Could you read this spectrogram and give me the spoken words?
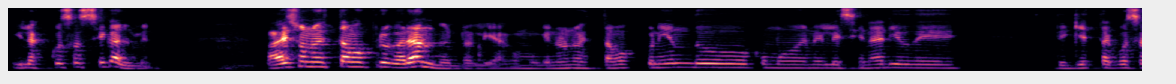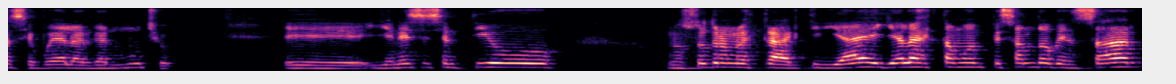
y las cosas se calmen. Para eso nos estamos preparando en realidad, como que no nos estamos poniendo como en el escenario de, de que esta cosa se pueda alargar mucho. Eh, y en ese sentido, nosotros nuestras actividades ya las estamos empezando a pensar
